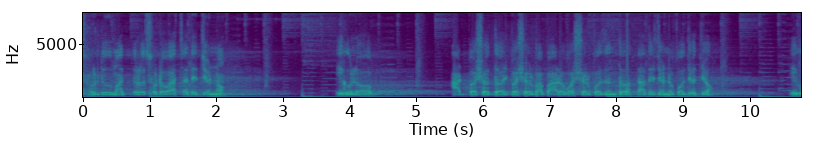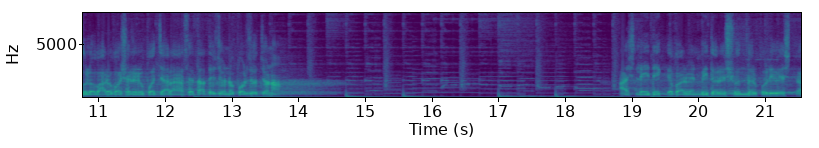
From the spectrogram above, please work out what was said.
শুধুমাত্র ছোট বাচ্চাদের জন্য। এগুলো আট বছর, দশ বছর বা বারো বছর পর্যন্ত তাদের জন্য প্রযোজ্য। এগুলো বারো বছরের উপর যারা আছে তাদের জন্য প্রযোজ্য না। আসলেই দেখতে পারবেন ভিতরে সুন্দর পরিবেশটা।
